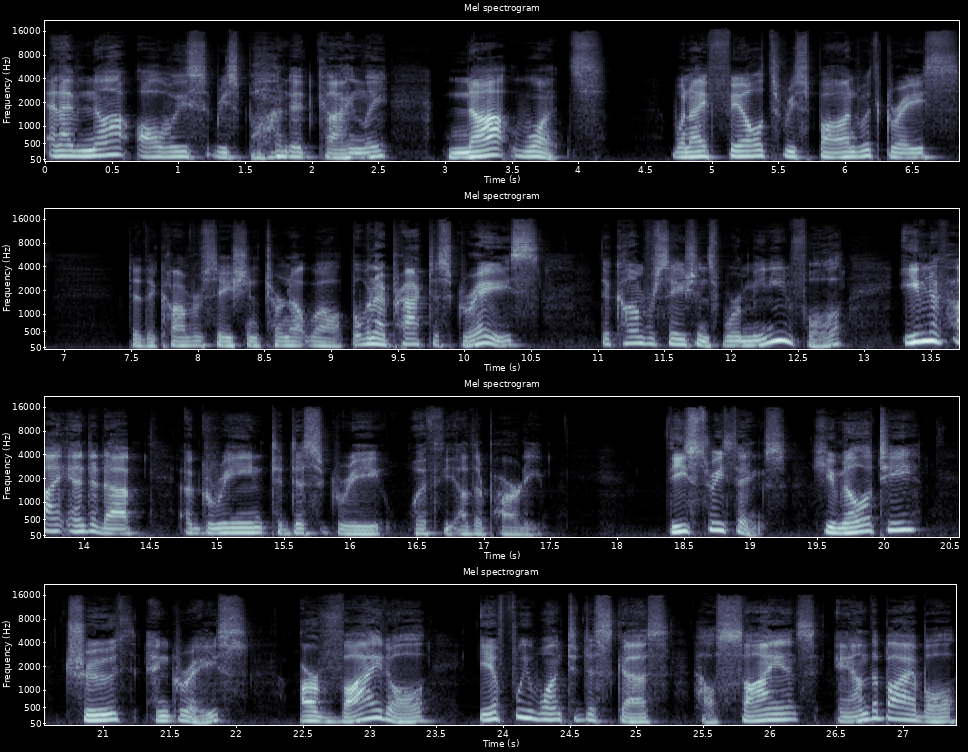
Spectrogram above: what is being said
and I've not always responded kindly. Not once. When I failed to respond with grace, did the conversation turn out well. But when I practiced grace, the conversations were meaningful, even if I ended up agreeing to disagree with the other party. These three things humility, truth, and grace are vital if we want to discuss how science and the Bible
